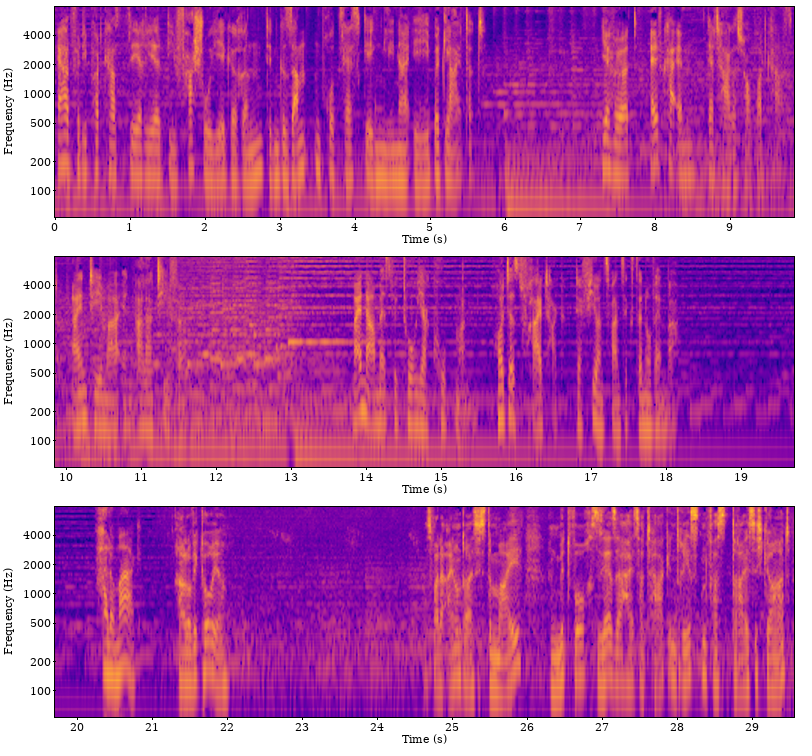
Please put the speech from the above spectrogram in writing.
Er hat für die Podcast-Serie Die Faschojägerin den gesamten Prozess gegen Lina E. begleitet. Ihr hört 11KM, der Tagesschau-Podcast. Ein Thema in aller Tiefe. Mein Name ist Viktoria Kobmann. Heute ist Freitag, der 24. November. Hallo Marc. Hallo Viktoria. Es war der 31. Mai, ein Mittwoch, sehr, sehr heißer Tag in Dresden, fast 30 Grad.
